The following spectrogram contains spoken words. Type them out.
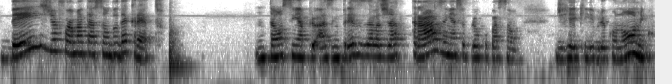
desde a formatação do decreto. Então, assim, a, as empresas elas já trazem essa preocupação de reequilíbrio econômico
